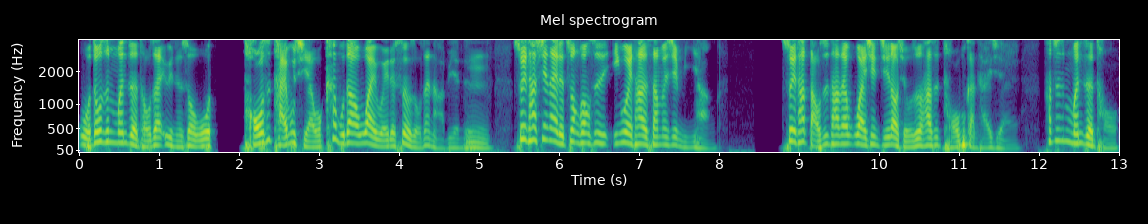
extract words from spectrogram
我都是闷着头在运的时候，我头是抬不起来，我看不到外围的射手在哪边的。嗯，所以他现在的状况是因为他的三分线迷航，所以他导致他在外线接到球的时候，他是头不敢抬起来，他就是闷着头。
